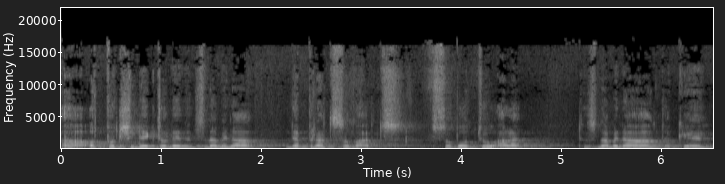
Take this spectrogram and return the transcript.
A odpočinek to neznamená nepracovat v sobotu, ale to znamená také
